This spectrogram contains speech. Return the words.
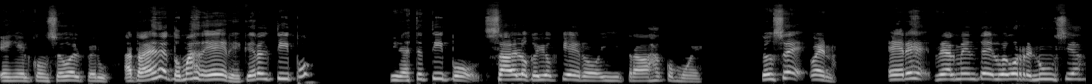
en el Consejo del Perú. A través de Tomás de Eres, que era el tipo, mira, este tipo sabe lo que yo quiero y trabaja como es. Entonces, bueno, Eres realmente luego renuncia,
